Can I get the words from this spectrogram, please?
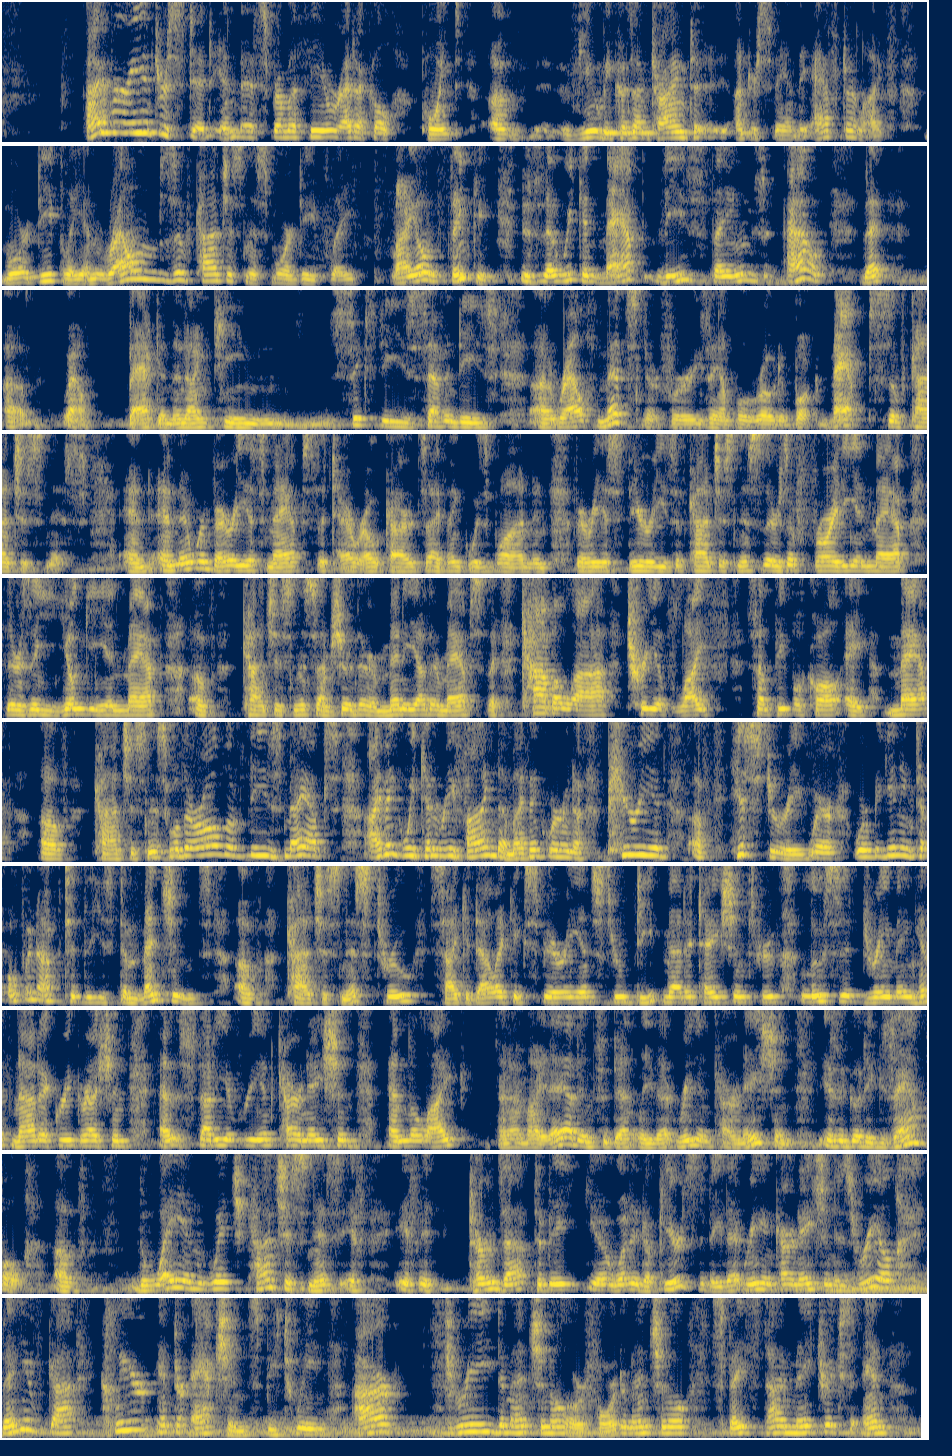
I'm very interested in this from a theoretical point of view because I'm trying to understand the afterlife more deeply and realms of consciousness more deeply. My own thinking is that we can map these things out that, um, well, back in the 1960s, 70s, uh, Ralph Metzner, for example, wrote a book, Maps of Consciousness. And, and there were various maps. The tarot cards, I think, was one, and various theories of consciousness. There's a Freudian map. There's a Jungian map of consciousness. I'm sure there are many other maps. The Kabbalah tree of life, some people call a map of consciousness. Well, there are all of these maps. I think we can refine them. I think we're in a period of history where we're beginning to open up to these dimensions of consciousness through psychedelic experience, through deep meditation, through lucid dreaming, hypnotic regression, and study of reincarnation and the like. And I might add, incidentally, that reincarnation is a good example of the way in which consciousness, if, if it turns out to be you know, what it appears to be, that reincarnation is real, then you've got clear interactions between our three dimensional or four dimensional space time matrix and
